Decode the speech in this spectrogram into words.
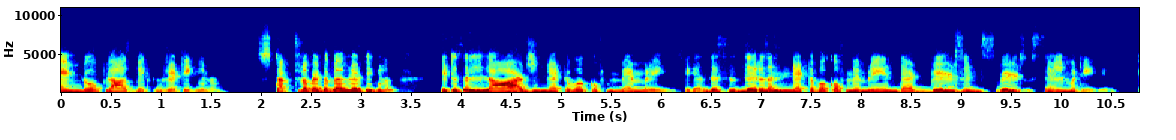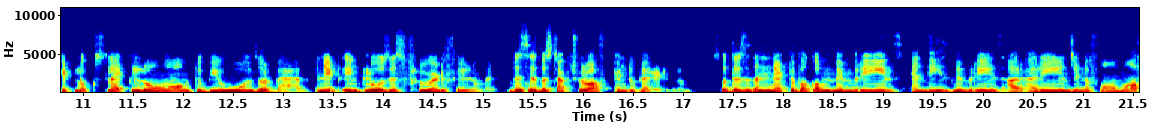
endoplasmic reticulum. Structure of endoplasmic reticulum, it is a large network of membranes. Okay? This is there is a network of membrane that builds and builds cell material. It looks like long tubules or bags and it encloses fluid filament. This is the structure of endoplasmic reticulum. So this is a network of membranes and these membranes are arranged in the form of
